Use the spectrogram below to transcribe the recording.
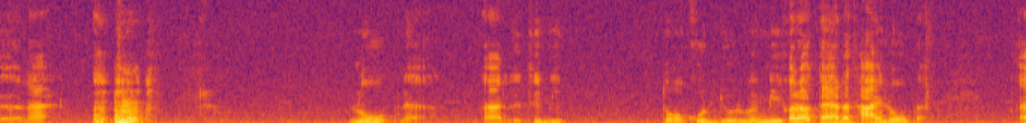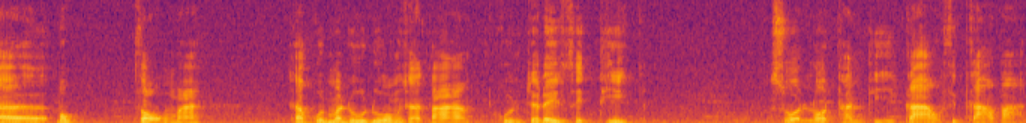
อนะ รูปเนี่ยนะหรือที่มีตัวคุณอยู่หรือไม่มีก็แล้วแต่ถ้าถ่ายรูปอะเออปุ๊บส่งมา ถ้าคุณมาดูดวงชะตา คุณจะได้สิทธิ ส่วนลดทันที 99 บาท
